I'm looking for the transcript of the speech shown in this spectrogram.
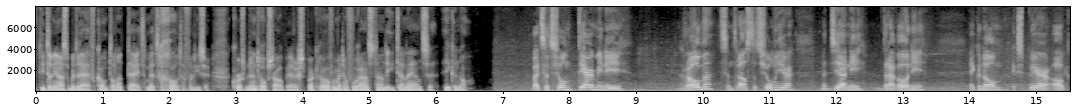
Het Italiaanse bedrijf kampt al een tijd met grote verliezen. Correspondent Rob Souwberg sprak erover met een vooraanstaande Italiaanse econoom. Bij het station Termini Rome, het centraal station hier... met Gianni Dragoni, econoom, expert ook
